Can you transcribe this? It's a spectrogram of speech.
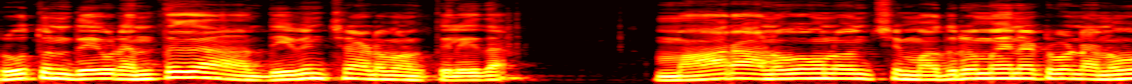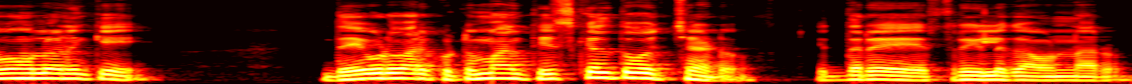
రూతుని దేవుడు ఎంతగా దీవించినాడో మనకు తెలియదా మార అనుభవంలోంచి మధురమైనటువంటి అనుభవంలోనికి దేవుడు వారి కుటుంబాన్ని తీసుకెళ్తూ వచ్చాడు. ఇద్దరే స్త్రీలుగా ఉన్నారు.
